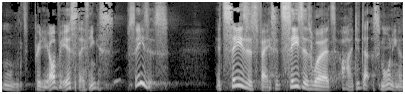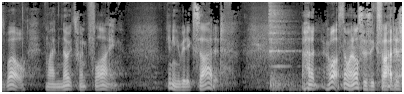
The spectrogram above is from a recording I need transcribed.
Well, it's pretty obvious. They think it's Caesar's. It's Caesar's face. It's Caesar's words. Oh, I did that this morning as well. My notes went flying. Getting a bit excited. Uh, well, someone else is excited.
